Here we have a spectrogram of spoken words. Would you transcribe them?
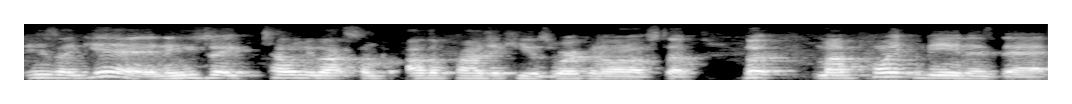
he's like, yeah. And then he's like telling me about some other project he was working on and stuff. But my point being is that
